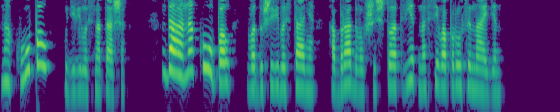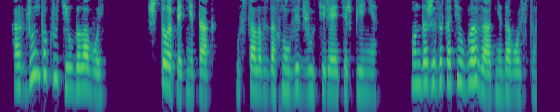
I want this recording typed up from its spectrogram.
«На купол?» – удивилась Наташа. «Да, на купол!» – воодушевилась Таня, обрадовавшись, что ответ на все вопросы найден. Арджун покрутил головой. «Что опять не так?» – устало вздохнул Виджу, теряя терпение. Он даже закатил глаза от недовольства.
